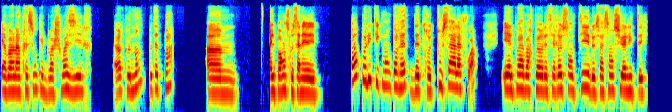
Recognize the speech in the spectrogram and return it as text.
et avoir l'impression qu'elle doit choisir alors que non, peut-être pas. elle pense que ça n'est pas politiquement correct d'être tout ça à la fois et elle peut avoir peur de ses ressentis et de sa sensualité.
